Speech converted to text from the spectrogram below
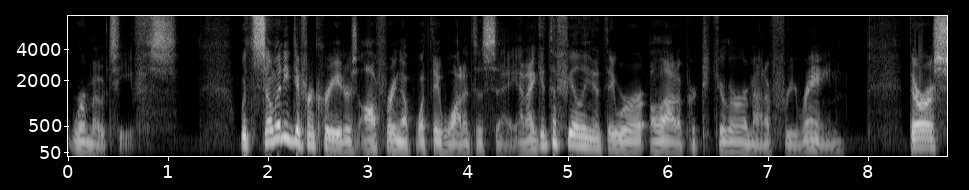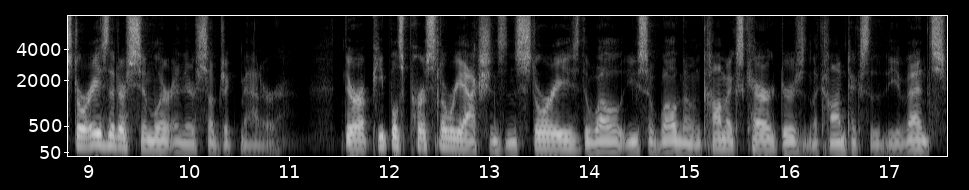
were motifs. With so many different creators offering up what they wanted to say, and I get the feeling that they were allowed a particular amount of free reign, there are stories that are similar in their subject matter There are people's personal reactions and stories, the well use of well-known comics characters in the context of the events,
